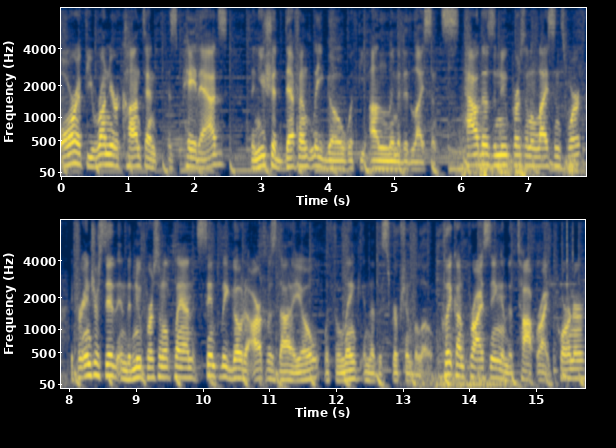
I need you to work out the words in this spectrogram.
or if you run your content as paid ads, then you should definitely go with the unlimited license. How does the new personal license work? If you're interested in the new personal plan, simply go to artlist.io with the link in the description below. Click on pricing in the top right corner,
